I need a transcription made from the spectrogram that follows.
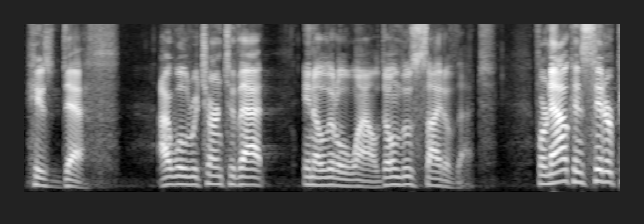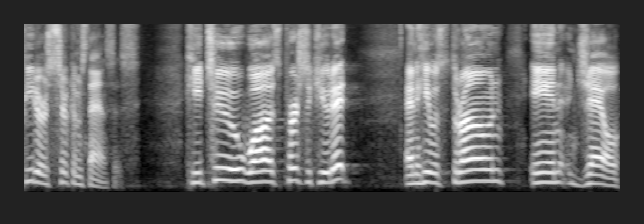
his death? I will return to that in a little while. Don't lose sight of that. For now, consider Peter's circumstances. He too was persecuted and he was thrown in jail.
